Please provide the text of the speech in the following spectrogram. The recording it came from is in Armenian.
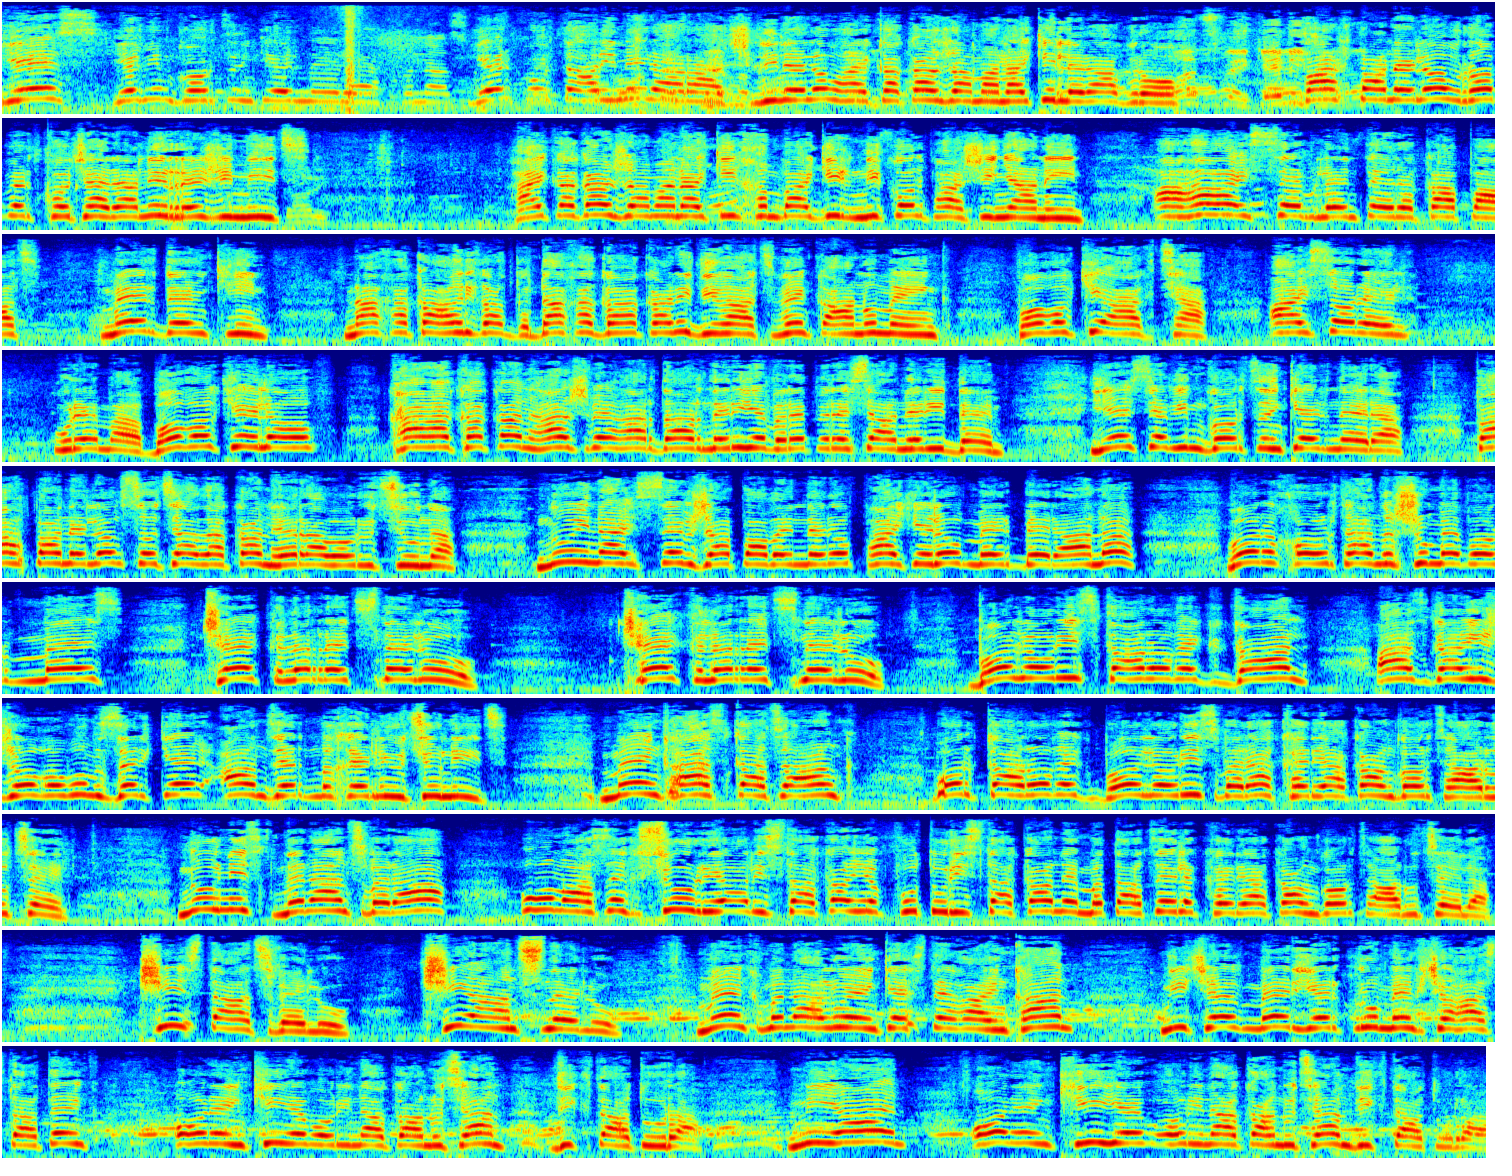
ես եւ իմ գործընկերները երկու տարիներ առաջ լինելով հայկական ժամանակի լրագրող, պաշտպանելով Ռոբերտ Քոչարյանի ռեժիմից, հայկական ժամանակի խմբագիր Նիկոլ Փաշինյանին, ահա այս սև լենտերը կապած մեր դեմքին նախագահականի դիմաց մենք անում էինք բողոքի ակցիա, այսօր էլ ուրեմն բողոքելով քաղաքական հաշվեհարդարների եւ ռեպրեսիաների դեմ ես եւ իմ գործընկերները պահպանելով սոցիալական հերավորությունը նույն այս սև ժապավեններով փակելով մեր բերանը որը խորհրդանշում է որ մեզ չեք լրացնելու չեք լրացնելու բոլորիս կարող եք գալ ազգային ժողովում զրկել անձերտ մխելիությունից մենք հասկացանք որ կարող եք բոլորիս վրա քրեական գործ հարուցել նույնիսկ նրանց վրա, ում ասեք սյուրռեալիստական եւ ֆուտուրիստական է մտածելը քրեական գործ հարուցելը։ Չի ստացվելու, չի անցնելու։ Մենք մնալու ենք այստեղ այնքան, միջև մեր երկրում մենք չհաստատենք օրենքի եւ օրինականության դիկտատուրա։ Միայն օրենքի եւ օրինականության դիկտատուրա։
